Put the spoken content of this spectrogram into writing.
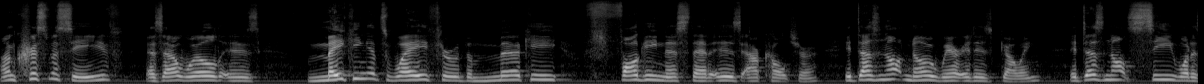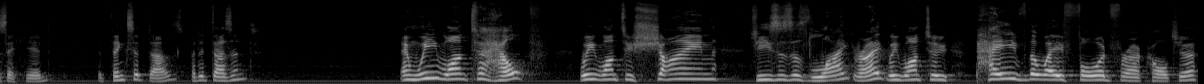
on Christmas Eve, as our world is making its way through the murky fogginess that is our culture, it does not know where it is going. It does not see what is ahead. It thinks it does, but it doesn't. And we want to help we want to shine Jesus' light, right? We want to pave the way forward for our culture,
